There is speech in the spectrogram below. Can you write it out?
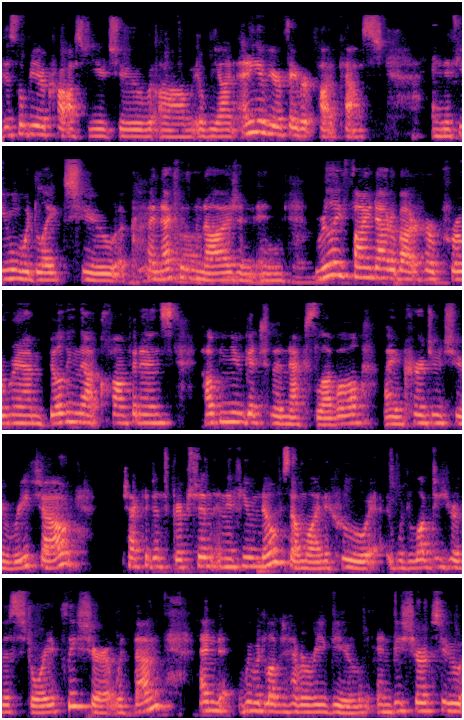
This will be across YouTube. Um, it'll be on any of your favorite podcasts. And if you would like to connect with Manoj and, and really find out about her program, building that confidence, helping you get to the next level, I encourage you to reach out check the description. And if you know someone who would love to hear this story, please share it with them. And we would love to have a review. And be sure to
